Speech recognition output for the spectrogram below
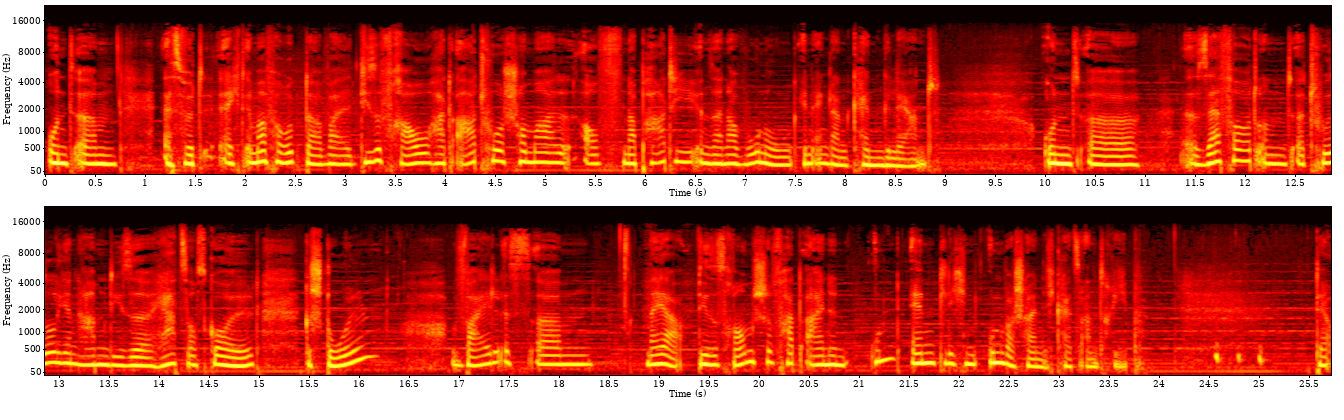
und ähm, es wird echt immer verrückter, weil diese Frau hat Arthur schon mal auf einer Party in seiner Wohnung in England kennengelernt. Und äh, Zafford und äh, Twillian haben diese Herz aus Gold gestohlen, weil es, ähm, naja, dieses Raumschiff hat einen unendlichen Unwahrscheinlichkeitsantrieb. Der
